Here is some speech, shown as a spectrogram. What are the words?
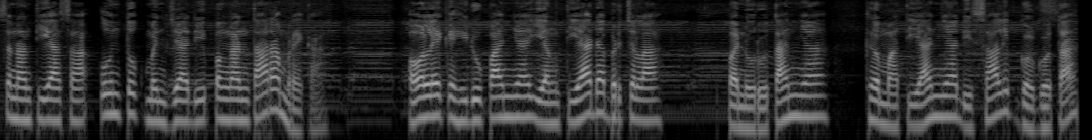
senantiasa untuk menjadi pengantara mereka. Oleh kehidupannya yang tiada bercela, penurutannya, kematiannya di salib Golgota,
